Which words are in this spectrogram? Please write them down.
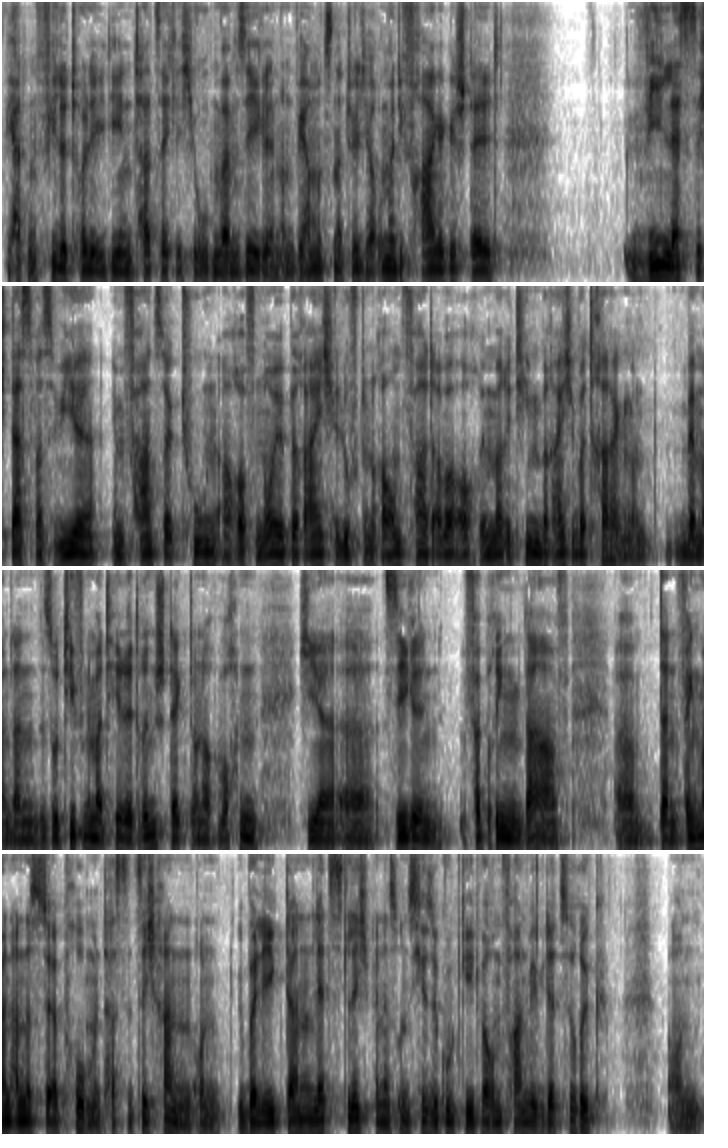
Wir hatten viele tolle Ideen tatsächlich hier oben beim Segeln und wir haben uns natürlich auch immer die Frage gestellt, wie lässt sich das, was wir im Fahrzeug tun, auch auf neue Bereiche, Luft- und Raumfahrt, aber auch im maritimen Bereich übertragen? Und wenn man dann so tief in der Materie drinsteckt und auch Wochen hier äh, segeln verbringen darf, dann fängt man an, das zu erproben und tastet sich ran und überlegt dann letztlich, wenn es uns hier so gut geht, warum fahren wir wieder zurück? Und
